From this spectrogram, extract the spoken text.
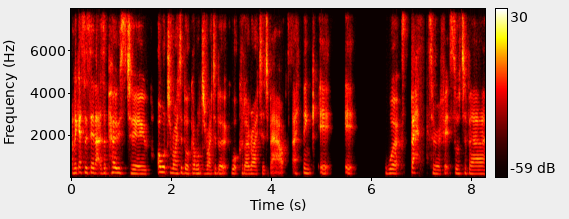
and I guess I say that as opposed to I want to write a book I want to write a book what could I write it about I think it it works better if it sort of uh,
